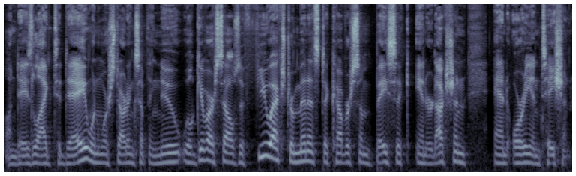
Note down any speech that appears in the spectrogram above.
On days like today, when we're starting something new, we'll give ourselves a few extra minutes to cover some basic introduction and orientation.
